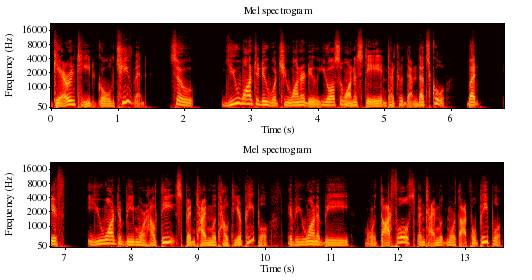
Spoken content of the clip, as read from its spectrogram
Guaranteed Goal Achievement. So you want to do what you want to do. You also want to stay in touch with them. That's cool. But if you want to be more healthy, spend time with healthier people. If you want to be more thoughtful, spend time with more thoughtful people.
